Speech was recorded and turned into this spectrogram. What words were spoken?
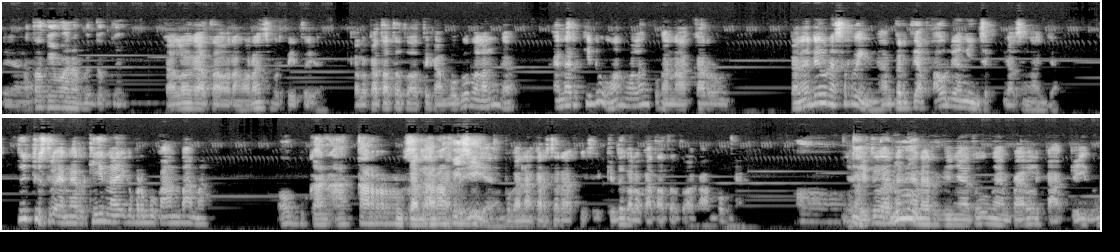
ya Atau gimana bentuknya? kalau kata orang-orang seperti itu ya kalau kata tetua di kampung gue malah enggak energi doang malah bukan akar karena dia udah sering hampir tiap tahun dia nginjek nggak sengaja itu justru energi naik ke permukaan tanah Oh, bukan akar bukan secara akar fisik. iya bukan akar secara fisik itu kalau kata tetua kampung ya Oh. jadi Nah, itu dulu. energinya tuh nempel di kaki itu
